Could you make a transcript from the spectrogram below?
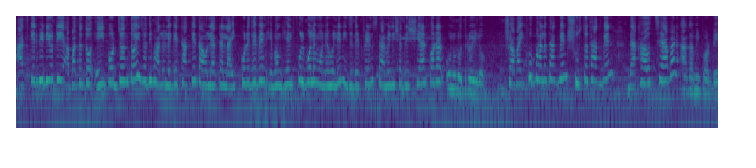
আজকের ভিডিওটি আপাতত এই পর্যন্তই। যদি ভালো লেগে থাকে তাহলে একটা লাইক করে দেবেন এবং হেল্পফুল বলে মনে হলে নিজেদের ফ্রেন্ডস ফ্যামিলির সাথে শেয়ার করার অনুরোধ রইল। সবাই খুব ভালো থাকবেন, সুস্থ থাকবেন। দেখা হচ্ছে আবার আগামী পর্বে।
